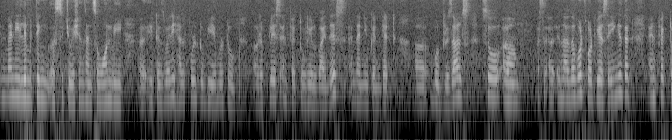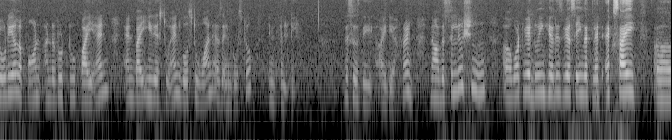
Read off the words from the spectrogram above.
in many limiting uh, situations and so on we uh, it is very helpful to be able to uh, replace n factorial by this and then you can get uh, good results. So, um, uh, in other words what we are saying is that n factorial upon under root 2 pi n n by e raised to n goes to 1 as n goes to infinity. This is the idea right. Now, the solution uh, what we are doing here is we are saying that let x i uh,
